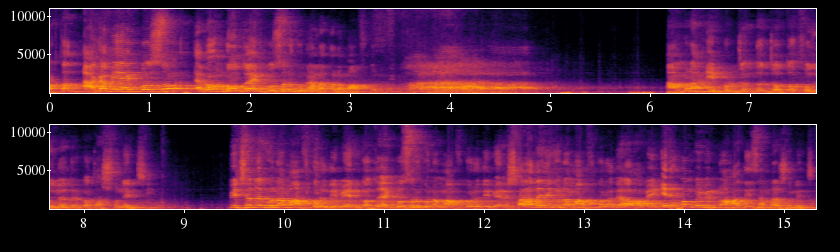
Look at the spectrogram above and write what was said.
অর্থাৎ আগামী এক বছর এবং গত এক বছর গুণে আল্লাহ তালা মাফ করে দিবেন। আমরা এই পর্যন্ত যত ফজিলতের কথা শুনেছি, পিছনে গুণা মাফ করে দিবেন, গত এক বছর গুণা মাফ করে দিবেন সারাদিন গুণা মাফ করে দেওয়া হবে, এরকম বিভিন্ন হাদিস আমরা শুনেছি।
